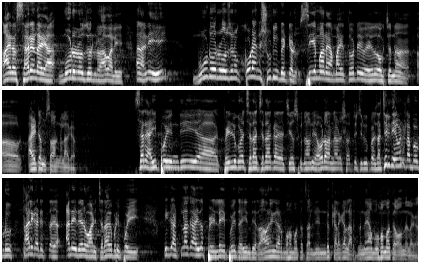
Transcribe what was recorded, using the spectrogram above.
ఆయన సరేనయ్యా మూడు రోజులు రావాలి అని అని మూడో రోజున కూడా ఆయన షూటింగ్ పెట్టాడు. సీమ అనే అమ్మాయితోటి ఏదో ఒక చిన్న ఐటమ్ సాంగ్ లాగా. సరే అయిపోయింది. పెళ్ళి పెళ్ళి కూడా చిరా చిరాగా చేసుకున్నాను. ఎవడో అన్నాడు షర్టు చిరిగిపోయింది. చిరిగితే ఏమంటాడు ఇప్పుడు? తాళి కట్టి అని నేను వాడిని చిరాకు పడిపోయి ఇక అట్లాగా ఏదో పెళ్ళి అయిపోయింది అయింది. రావణి గారి మొహమ్మత చాలా నిండు కలకలాడుతుంది ఆ మొహమ్మత ఎలా ఉంది ఇలాగా.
